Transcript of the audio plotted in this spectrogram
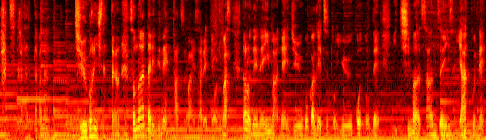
20日だったかな15日だったかな。そのあたりでね、発売されております。なのでね、今ね、15ヶ月ということで、1万3000円約ね、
